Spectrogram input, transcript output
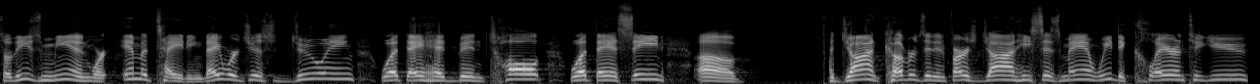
So these men were imitating. They were just doing what they had been taught, what they had seen. Uh, John covers it in First John. He says, Man, we declare unto you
